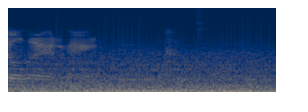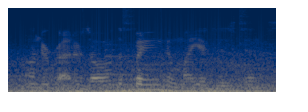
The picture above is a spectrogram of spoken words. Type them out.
Don't say anything. Underwriters are the bane of my existence.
